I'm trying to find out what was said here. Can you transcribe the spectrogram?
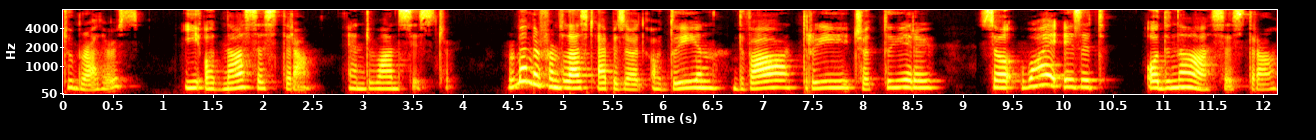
two brothers, і одна сестра, and one sister. Remember from the last episode один, два, три, чотири. So why is it одна сестра?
